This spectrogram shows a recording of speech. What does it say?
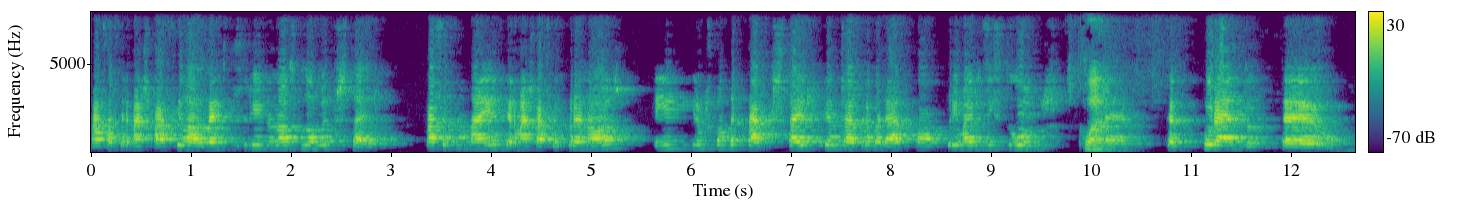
passa a ser mais fácil alguém sugerir o nosso nome a terceiros. Passa também a ser mais fácil para nós e irmos contactar terceiros tendo já trabalhado com primeiros e segundos. Claro. Uh, portanto, curando uh,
